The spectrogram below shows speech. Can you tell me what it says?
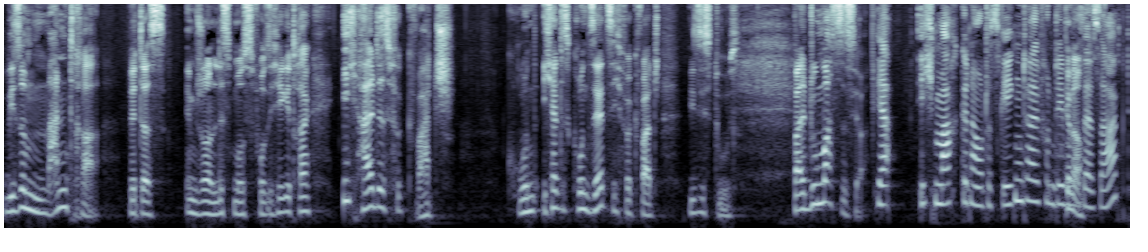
wie so ein Mantra wird das im Journalismus vor sich hergetragen. Ich halte es für Quatsch. Grund, ich halte es grundsätzlich für Quatsch. Wie siehst du es? Weil du machst es ja. Ja, ich mache genau das Gegenteil von dem, Genau. was er sagt.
